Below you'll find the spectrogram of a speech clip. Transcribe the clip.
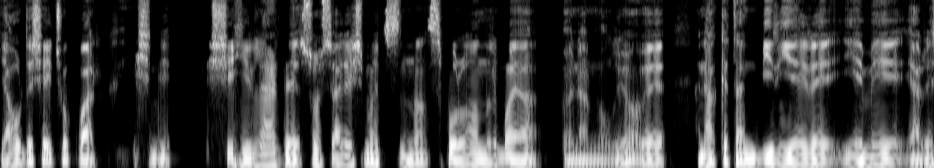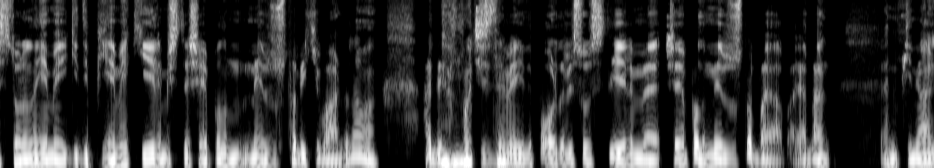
Ya orada şey çok var. Şimdi şehirlerde sosyalleşme açısından spor alanları bayağı önemli oluyor ve hani hakikaten bir yere yemeği yani restorana yemeğe gidip yemek yiyelim işte şey yapalım mevzusu tabii ki vardır ama hadi maç izlemeye gidip orada bir sosis yiyelim ve şey yapalım mevzusu da bayağı var. Ya ben yani final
